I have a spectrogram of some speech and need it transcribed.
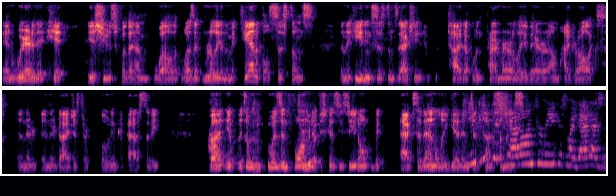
and where did it hit issues for them? Well, it wasn't really in the mechanical systems, and the heating systems actually tied up with primarily their um, hydraulics and their and their digester loading capacity. But it was it was informative because you so you don't accidentally get into kind of some of these. on for me because my dad has a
